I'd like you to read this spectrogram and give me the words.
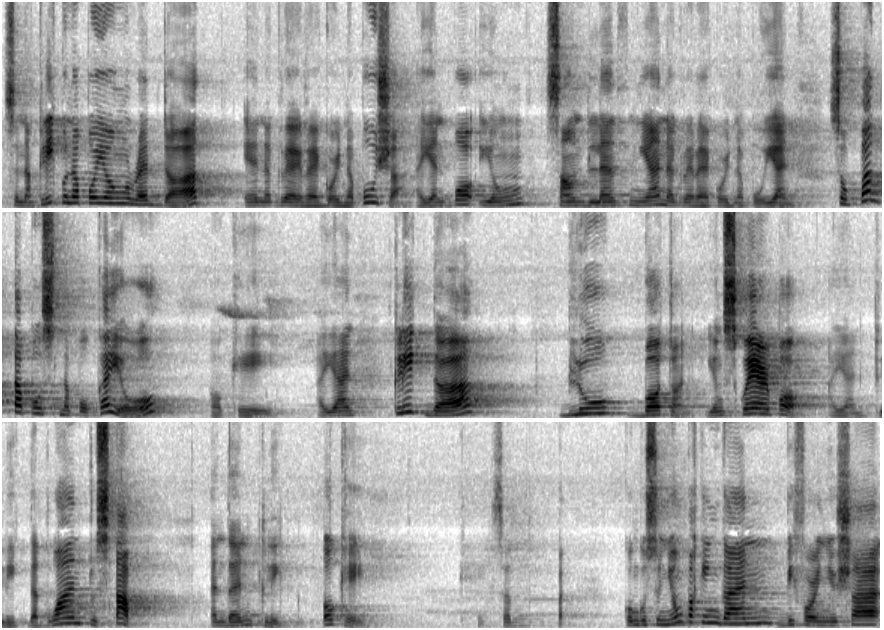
So, na-click ko na po yung red dot and nagre-record na po siya. Ayan po yung sound length niya, nagre-record na po yan. So, pag tapos na po kayo, okay, ayan, click the blue button, yung square po. Ayan, click that one to stop. And then click OK. Okay, so, kung gusto nyong pakinggan before nyo siya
